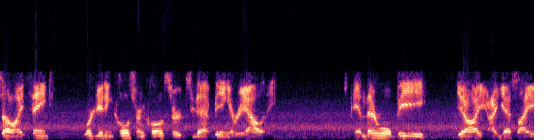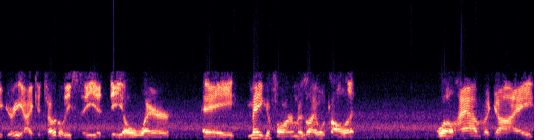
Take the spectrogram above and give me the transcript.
So I think we're getting closer and closer to that being a reality. And there will be, you know, I, I guess I agree. I could totally see a deal where a mega farm, as I will call it, will have a guy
